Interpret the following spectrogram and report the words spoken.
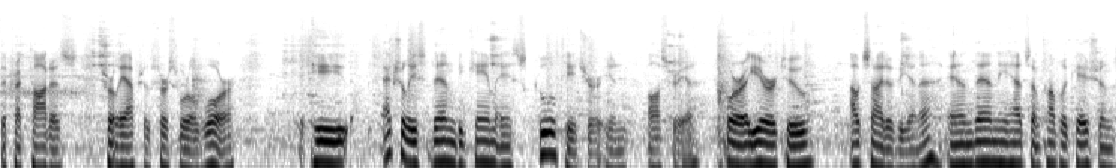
The Tractatus, shortly after the First World War. He actually then became a school teacher in Austria for a year or two outside of Vienna, and then he had some complications.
